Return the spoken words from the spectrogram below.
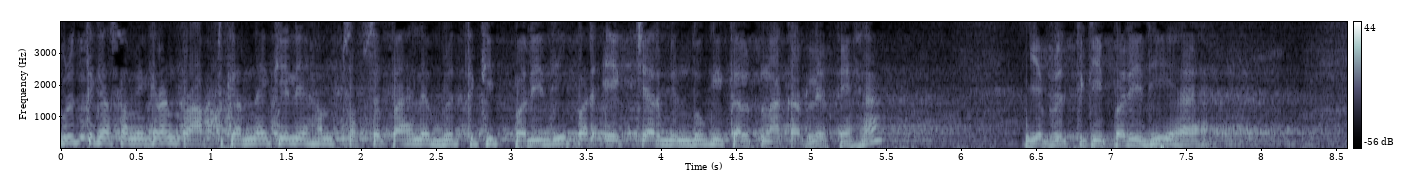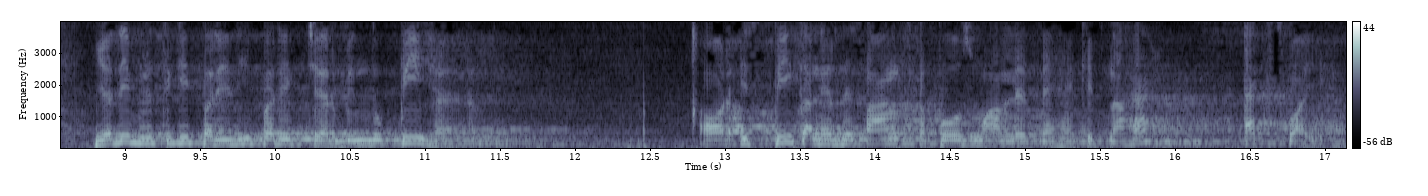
वृत्त का समीकरण प्राप्त करने के लिए हम सबसे पहले वृत्त की परिधि पर एक चर बिंदु की कल्पना कर लेते हैं। यह वृत्त की परिधि है। यदि वृत्त की परिधि पर एक चर बिंदु P है, और इस P का निर्देशांक सपोज़ मान लेते हैं कितना है? एक्स वाई है।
